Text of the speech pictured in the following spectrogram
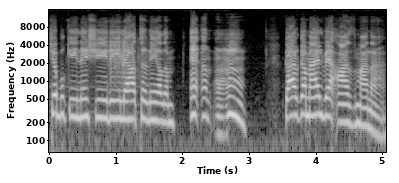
çabuk ile şiiriyle hatırlayalım. Gargamel ve Azmana.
